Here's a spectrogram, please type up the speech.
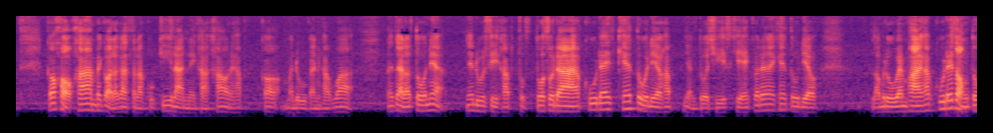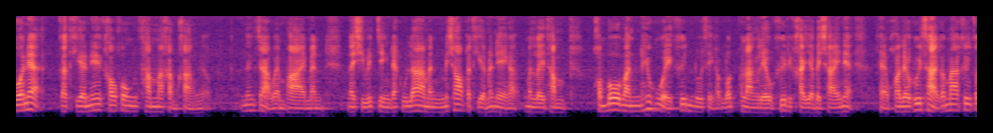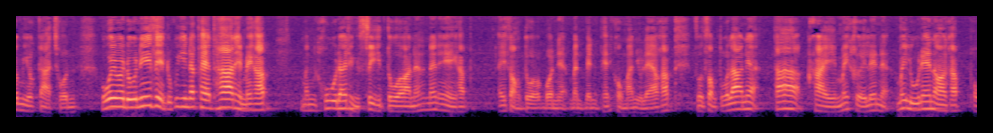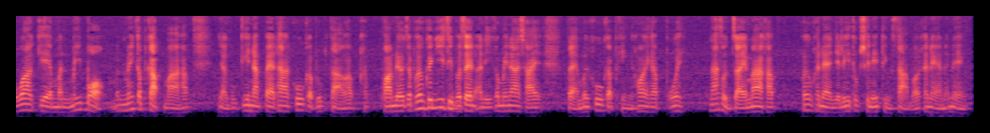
ก็ขอข้ามไปก่อนแล้วกันสำหรับคุกกี้รันในขาเข้านะครับ ก็มาดูกันครับว่า ในแต่ละตัวเนี่ยเนี่ยดูสิครับ ตัวโซดาคู่ได้แค่ตัวเดียวครับ อย่างตัวชีสเค้กก็ได้แค่ตัวเดียว เรามาดูแวมไพร์ครับ คู่ได้สองตัวเนี่ยกระเทียนนี่เขาคงทำมาขำๆครับเนื่องจากแวมไพร์มันในชีวิตจริงแดคูล่ามันไม่ชอบกระเทียมนั่นเองครับมันเลยทำคอมโบมันให้ห่วยขึ้นดูสิครับลดพลังเร็วขึ้นใครอย่าไปใช้เนี่ยแถมความเร็วพื้นฐานก็มากขึ้นก็มีโอกาสชนโอ้ยมาดูนี่สิดูคู่ยิงนักแพทธาตเห็นไหมครับ มันคู่ได้ถึง 4 ตัวนั่นเองครับ ไอ้สตัวบนเนี่ยมันเป็นเพชรของมันอยู่แล้วครับ ส่วน 2 ตัวล่างเนี่ยถ้าใครไม่เคยเล่นเนี่ยไม่รู้แน่นอนครับ เพราะว่าเกมมันไม่บอกมันไม่กำกับมาครับ อย่างคุกกี้นักแปรท่าคู่กับลูกเต่าครับ ความเร็วจะเพิ่มขึ้น 20%อันนี้ก็ไม่น่าใช้ แต่เมื่อคู่กับหิ่งห้อยครับโอ้ยน่าสนใจมากครับ เพิ่มคะแนนเยลลี่ทุกชนิดถึง 300 คะแนนนั่นเอง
